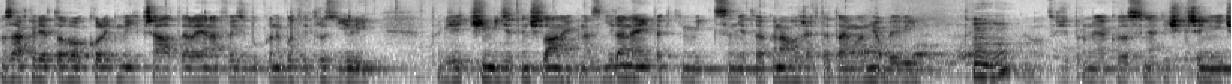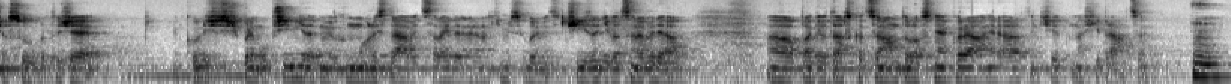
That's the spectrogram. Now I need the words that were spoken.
na základě toho, kolik mých přátel je na Facebooku nebo Twitteru sdílí. Takže čím víc je ten článek nazdílený, tak tím víc se mě to jako nahoře v té timeline objeví. Mm-hmm. Jo, což je pro mě jako zase nějaké šetření času, protože jako když budeme upřímní, tak my bychom mohli strávit celý den na tím, že se budeme něco číst a dívat se na videa. A pak je otázka, co nám to vlastně jako reálně dá do naší práce. Hmm.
